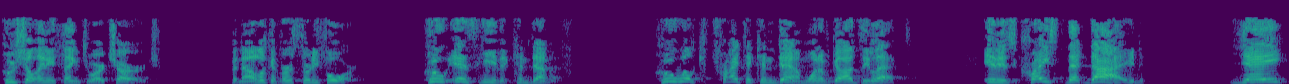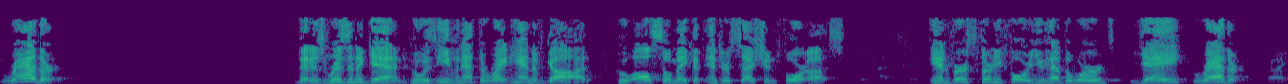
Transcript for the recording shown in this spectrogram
Who shall anything to our charge? But now look at verse 34. Who is he that condemneth? Who will try to condemn one of God's elect? It is Christ that died, yea, rather, that is risen again, who is even at the right hand of God, who also maketh intercession for us. In verse 34, you have the words, yea, rather. Right.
